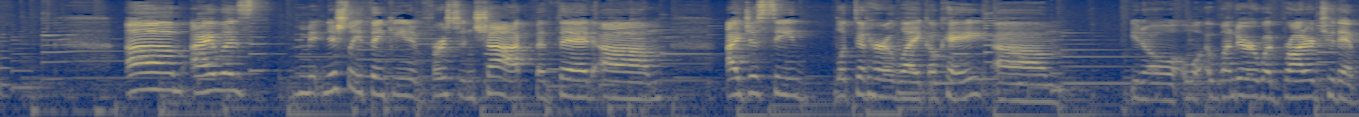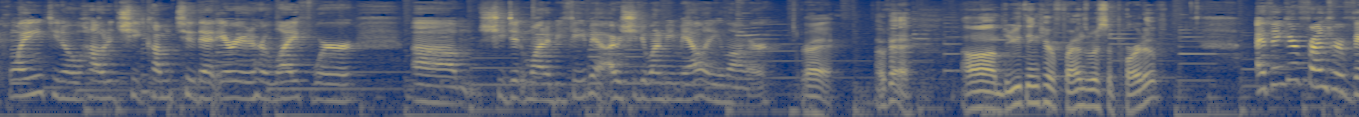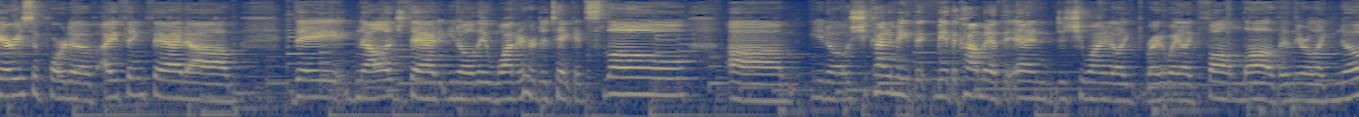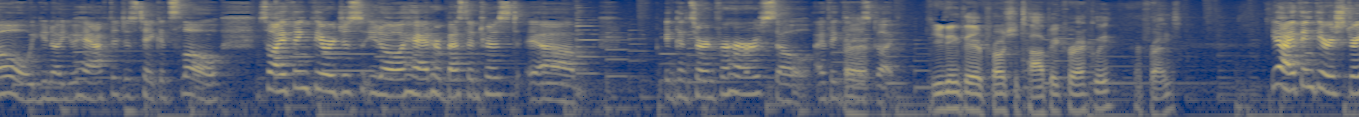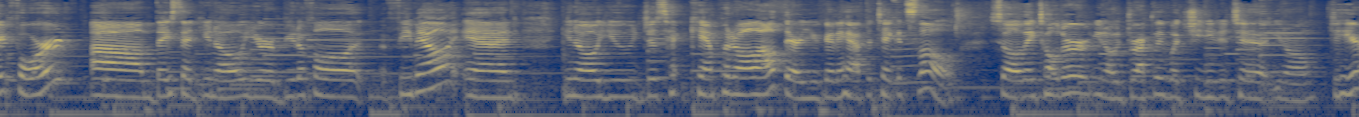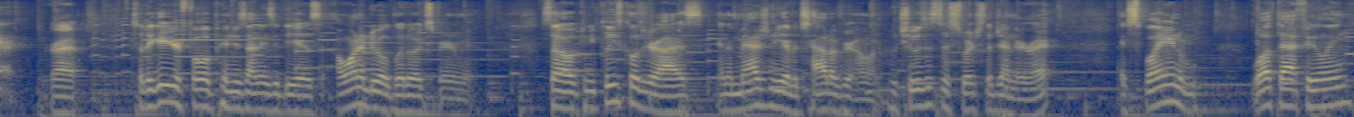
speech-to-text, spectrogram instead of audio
Um, I was initially thinking at first in shock, but then um, I just seen looked at her like, okay, um, you know, I wonder what brought her to that point. You know, how did she come to that area in her life where um, she didn't want to be female, or she didn't want to be male any longer? Right. Okay. Um, do you think her friends were supportive? I think her friends were very supportive. I think that um, they acknowledged that you know they wanted her to take it slow. Um, you know, she kind of made the, made the comment at the end that she wanted to like right away like fall in love, and they were like, no, you know, you have to just take it slow. So I think they were just you know had her best interest. Um, in concern for her, so I think that right. was good. Do you think they approached the topic correctly, her friends? Yeah, I think they were straightforward. Um, they said, you know, you're a beautiful female, and you know, you just can't put it all out there. You're going to have to take it slow. So they told her, you know, directly what she needed to, you know, to hear. Right. So to get your full opinions on these ideas, I want to do a little experiment. So, can you please close your eyes and imagine you have a child of your own who chooses to switch the gender, right? Explain what that feeling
